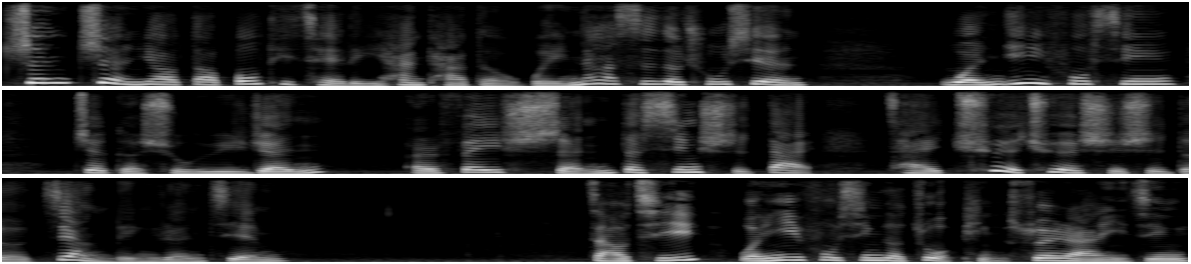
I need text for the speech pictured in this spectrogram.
真正要到波提切利和他的维纳斯的出现，文艺复兴这个属于人而非神的新时代，才确确实实的降临人间。早期文艺复兴的作品虽然已经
